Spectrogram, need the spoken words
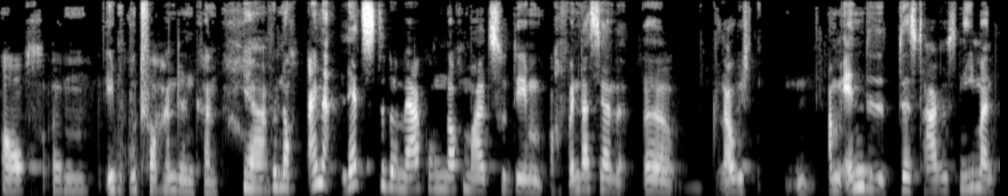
auch ähm, eben gut verhandeln kann. Ja. Ich will noch eine letzte Bemerkung nochmal zu dem, auch wenn das ja, äh, glaube ich, am Ende des Tages niemand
